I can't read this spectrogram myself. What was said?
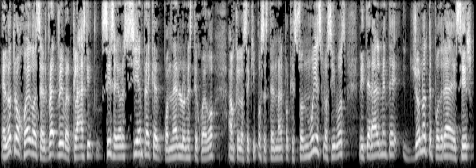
el otro juego es el Red River Classic. Sí, señores, siempre hay que ponerlo en este juego, aunque los equipos estén mal porque son muy explosivos. Literalmente, yo no te podría decir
